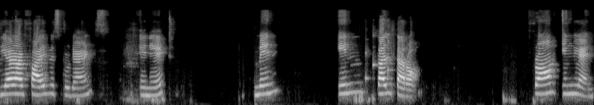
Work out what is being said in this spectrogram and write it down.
there are five students in it. Min in Kaltara from England.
